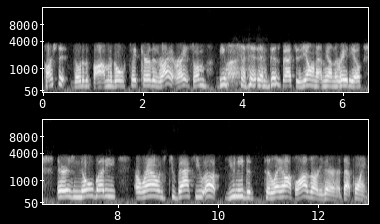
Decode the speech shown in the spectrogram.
punched it. Go to the. I'm going to go take care of this riot, right? So I'm and dispatch is yelling at me on the radio. There is nobody around to back you up. You need to to lay off. Well, I was already there at that point.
